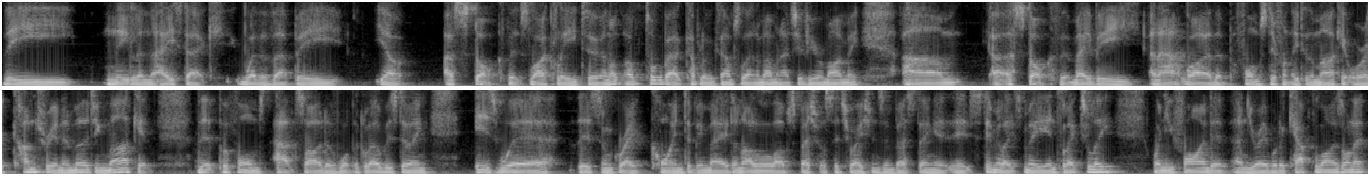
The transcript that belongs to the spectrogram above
the needle in the haystack, whether that be you know a stock that's likely to, and I'll, I'll, talk about a couple of examples in a moment, actually, if you remind me. Um, a stock that may be an outlier that performs differently to the market, or a country, an emerging market that performs outside of what the globe is doing, is where there's some great coin to be made. And I love special situations investing. It, it, stimulates me intellectually when you find it and you're able to capitalize on it.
